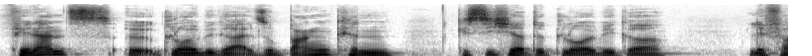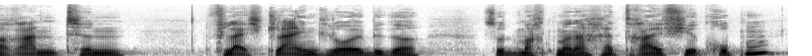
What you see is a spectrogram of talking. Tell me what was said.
Finanzgläubiger, also Banken, gesicherte Gläubiger, Lieferanten, vielleicht Kleingläubiger. So macht man nachher drei, vier Gruppen.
